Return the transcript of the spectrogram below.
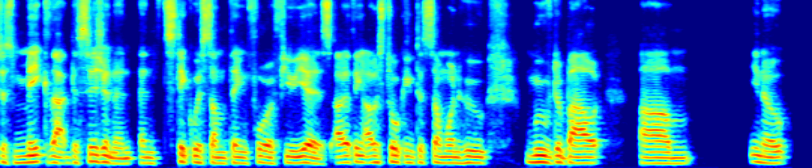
just make that decision and, and stick with something for a few years. I think I was talking to someone who moved about, um, you know,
